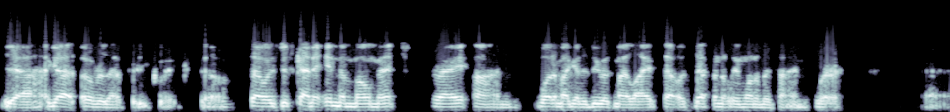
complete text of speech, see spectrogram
yeah, I got over that pretty quick. So that was just kind of in the moment, right? On what am I going to do with my life? That was definitely one of the times where uh,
